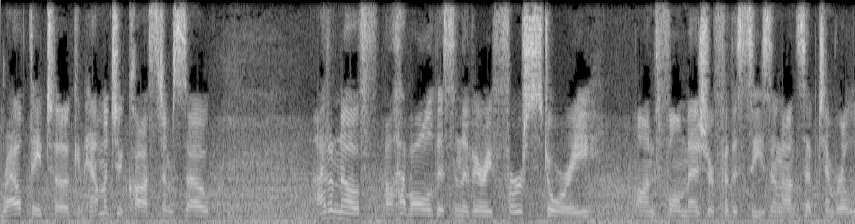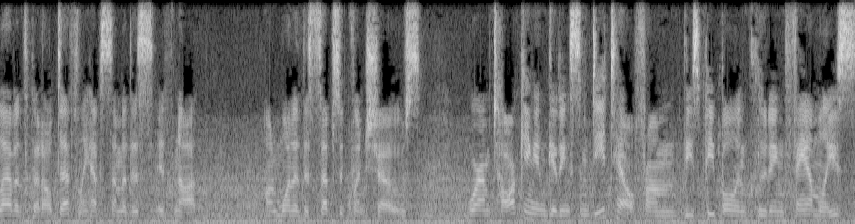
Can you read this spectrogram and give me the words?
route they took and how much it cost them. So I don't know if I'll have all of this in the very first story on full measure for the season on September 11th, but I'll definitely have some of this, if not on one of the subsequent shows where I'm talking and getting some detail from these people, including families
